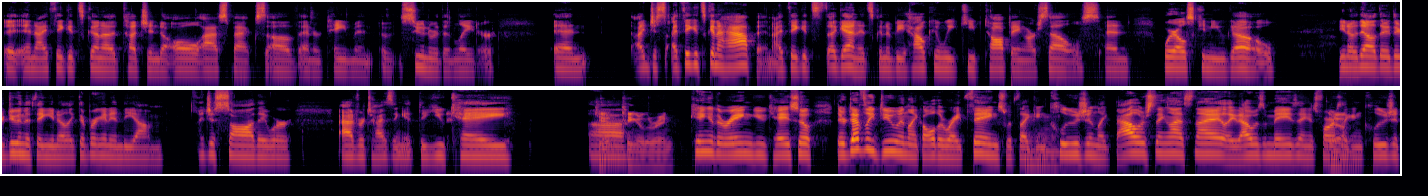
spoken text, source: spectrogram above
And I think it's gonna touch into all aspects of entertainment uh, sooner than later, and I just I think it's going to happen. I think it's again it's going to be how can we keep topping ourselves and where else can you go? You know, now they're they're doing the thing, you know, like they're bringing in the um I just saw they were advertising it the UK King, uh, King of the Ring. King of the Ring UK. So they're definitely doing like all the right things with like Mhm. inclusion, like Balor's thing last night. Like that was amazing as far as like inclusion.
